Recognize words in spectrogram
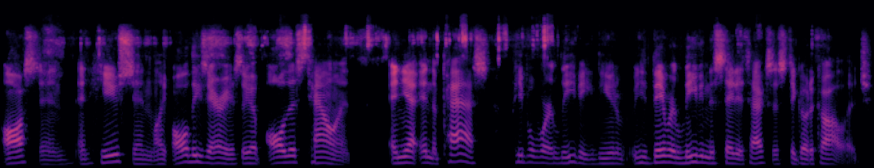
Austin and Houston, like all these areas, they have all this talent. And yet in the past, people were leaving the they were leaving the state of Texas to go to college.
